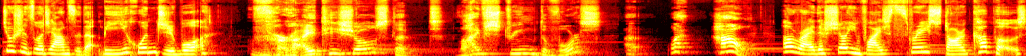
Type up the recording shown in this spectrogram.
就是做这样子的离婚直播。Variety shows that live stream divorce? Uh, what? How? All right, the show invites three-star couples.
